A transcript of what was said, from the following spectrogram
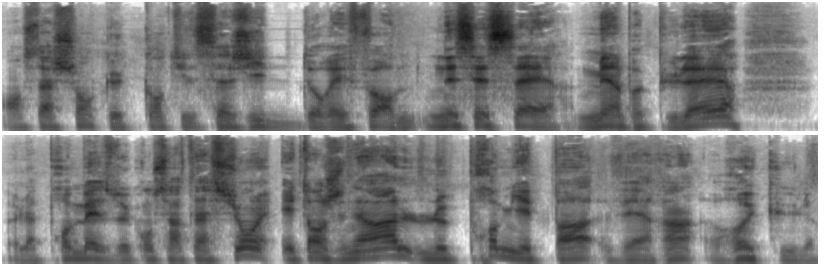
en sachant que quand il s'agit de réformes nécessaires mais impopulaires, euh, la promesse de concertation est en général le premier pas vers un recul.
